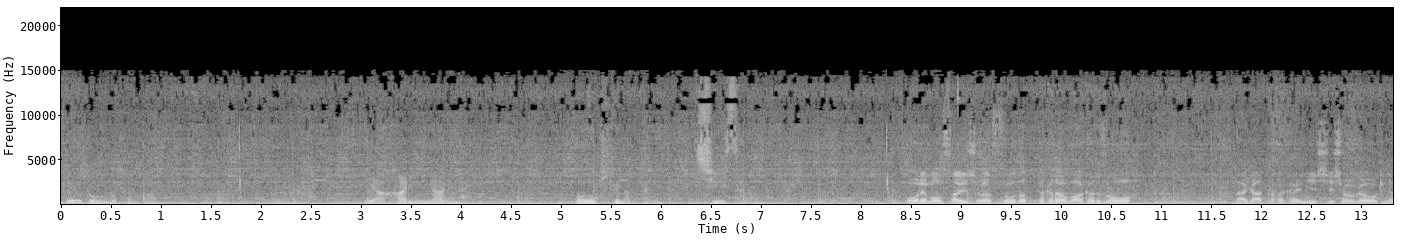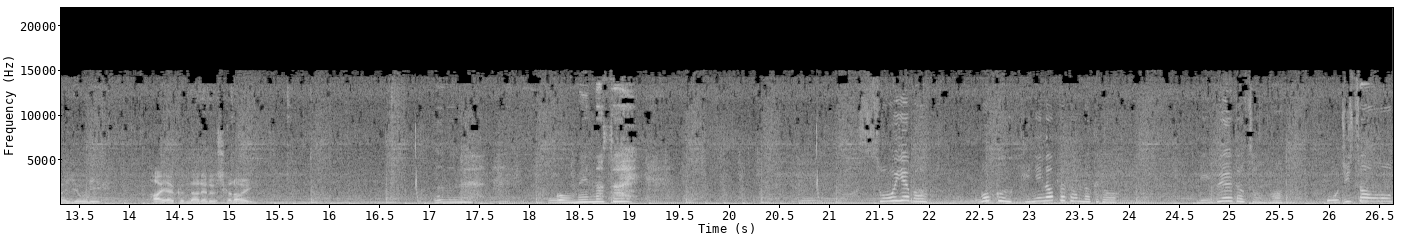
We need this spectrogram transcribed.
負けると思ったのか、うん。やはり慣れない。大きくなったり小さくなった俺も最初はそうだったからわかるぞ。だが戦いに支障が起きないように早くなれるしかない。ごめんなさい。そういえば僕気になってたんだけどリベーダさんはおじさんを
